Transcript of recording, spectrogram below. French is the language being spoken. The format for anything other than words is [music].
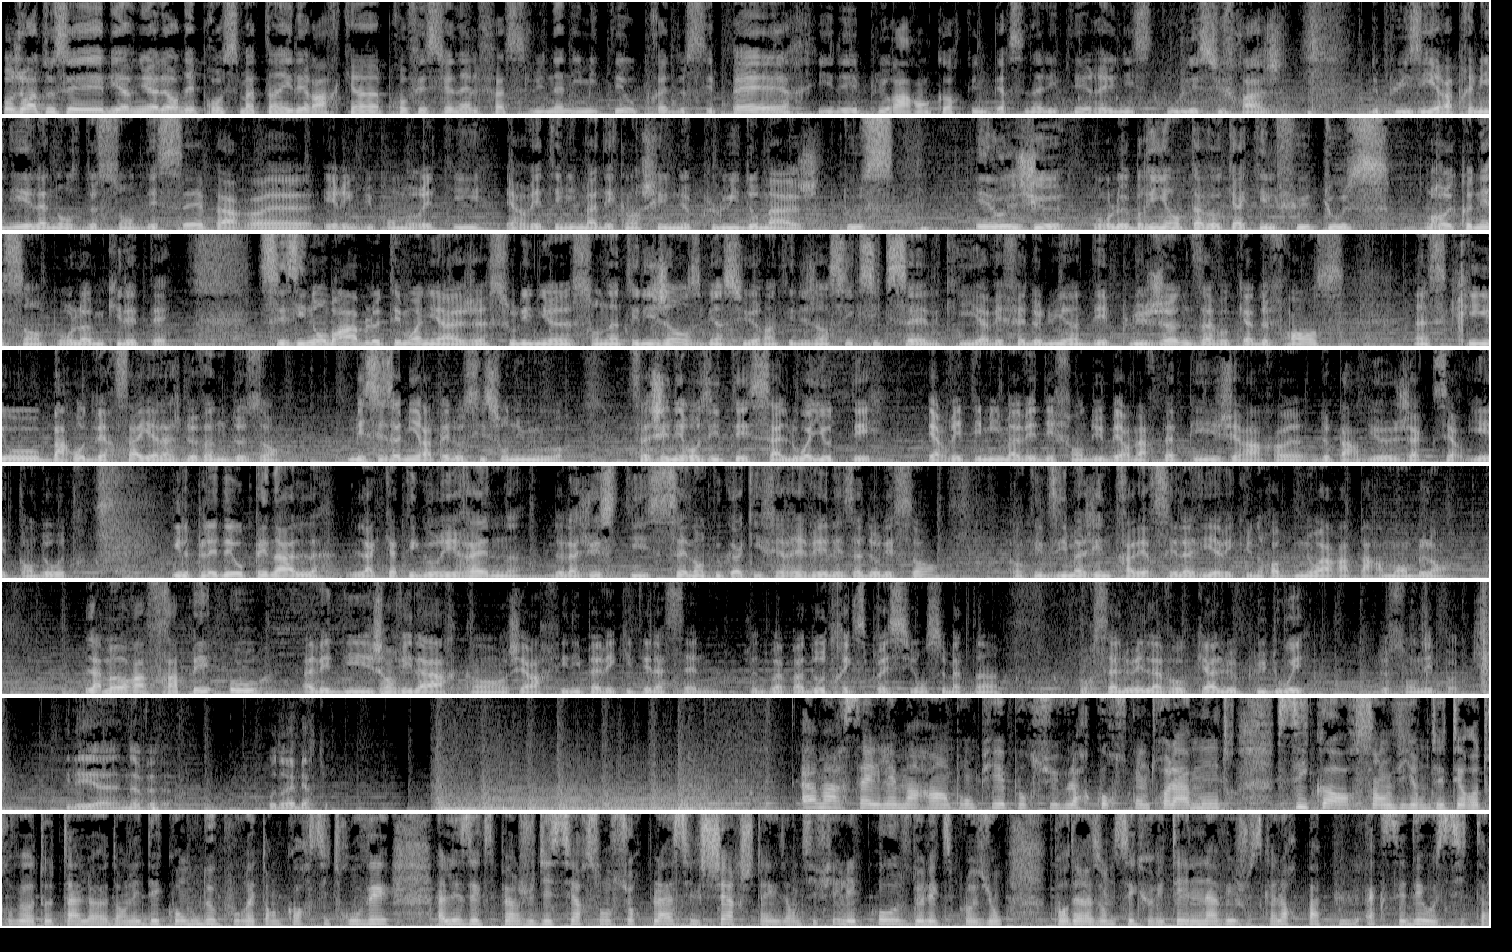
Bonjour à tous et bienvenue à l'heure des pros ce matin. Il est rare qu'un professionnel fasse l'unanimité auprès de ses pairs. Il est plus rare encore qu'une personnalité réunisse tous les suffrages. Depuis hier après-midi et l'annonce de son décès par euh, Éric Dupont-Moretti, Hervé Temim a déclenché une pluie d'hommages. Tous élogieux pour le brillant avocat qu'il fut, tous reconnaissants pour l'homme qu'il était. Ces innombrables témoignages soulignent son intelligence, bien sûr, intelligence XXL, qui avait fait de lui un des plus jeunes avocats de France, inscrit au barreau de Versailles à l'âge de 22 ans. Mais ses amis rappellent aussi son humour, sa générosité, sa loyauté. Hervé Temim avait défendu Bernard Tapie, Gérard euh, Depardieu, Jacques Servier et tant d'autres. Il plaidait au pénal, la catégorie reine de la justice, celle en tout cas qui fait rêver les adolescents quand ils imaginent traverser la vie avec une robe noire apparemment blanc. La mort a frappé haut, avait dit Jean Villard quand Gérard Philippe avait quitté la scène. Je ne vois pas d'autre expression ce matin pour saluer l'avocat le plus doué de son époque. Il est à 9h. Audrey Berthaud. À Marseille, les marins pompiers poursuivent leur course contre la montre. Six corps sans vie ont été retrouvés au total dans les décombres. Deux pourraient encore s'y trouver. Les experts judiciaires sont sur place. Ils cherchent à identifier les causes de l'explosion. Pour des raisons de sécurité, ils n'avaient jusqu'alors pas pu accéder au site.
